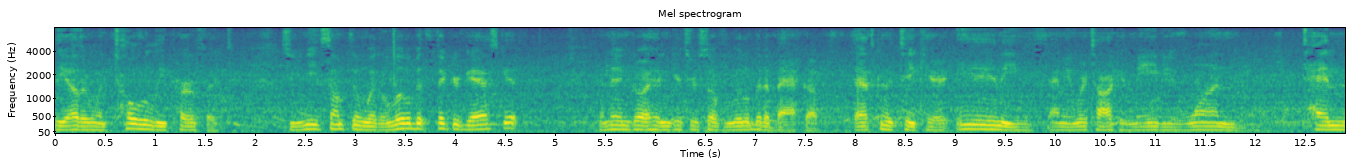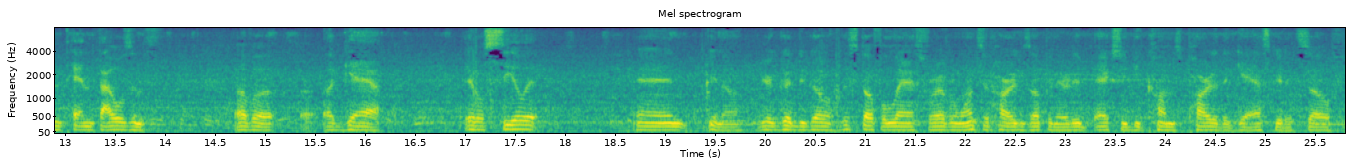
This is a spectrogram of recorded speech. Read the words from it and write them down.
the other one totally perfect. So you need something with a little bit thicker gasket, and then go ahead and get yourself a little bit of backup. That's going to take care of any, I mean, we're talking maybe one ten, ten thousandth of a, a gap. It'll seal it and you know you're good to go. This stuff will last forever. Once it hardens up in there it actually becomes part of the gasket itself.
